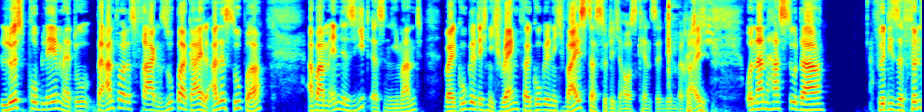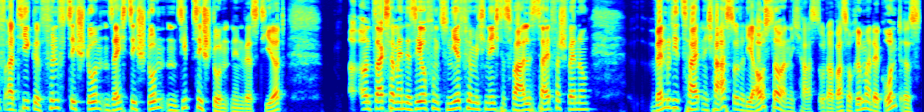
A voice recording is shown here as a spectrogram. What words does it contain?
löst Probleme, du beantwortest Fragen, super geil, alles super. Aber am Ende sieht es niemand, weil Google dich nicht rankt, weil Google nicht weiß, dass du dich auskennst in dem Bereich. Richtig. Und dann hast du da für diese fünf Artikel 50 Stunden, 60 Stunden, 70 Stunden investiert und sagst am Ende, SEO funktioniert für mich nicht, das war alles Zeitverschwendung. Wenn du die Zeit nicht hast oder die Ausdauer nicht hast oder was auch immer der Grund ist,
